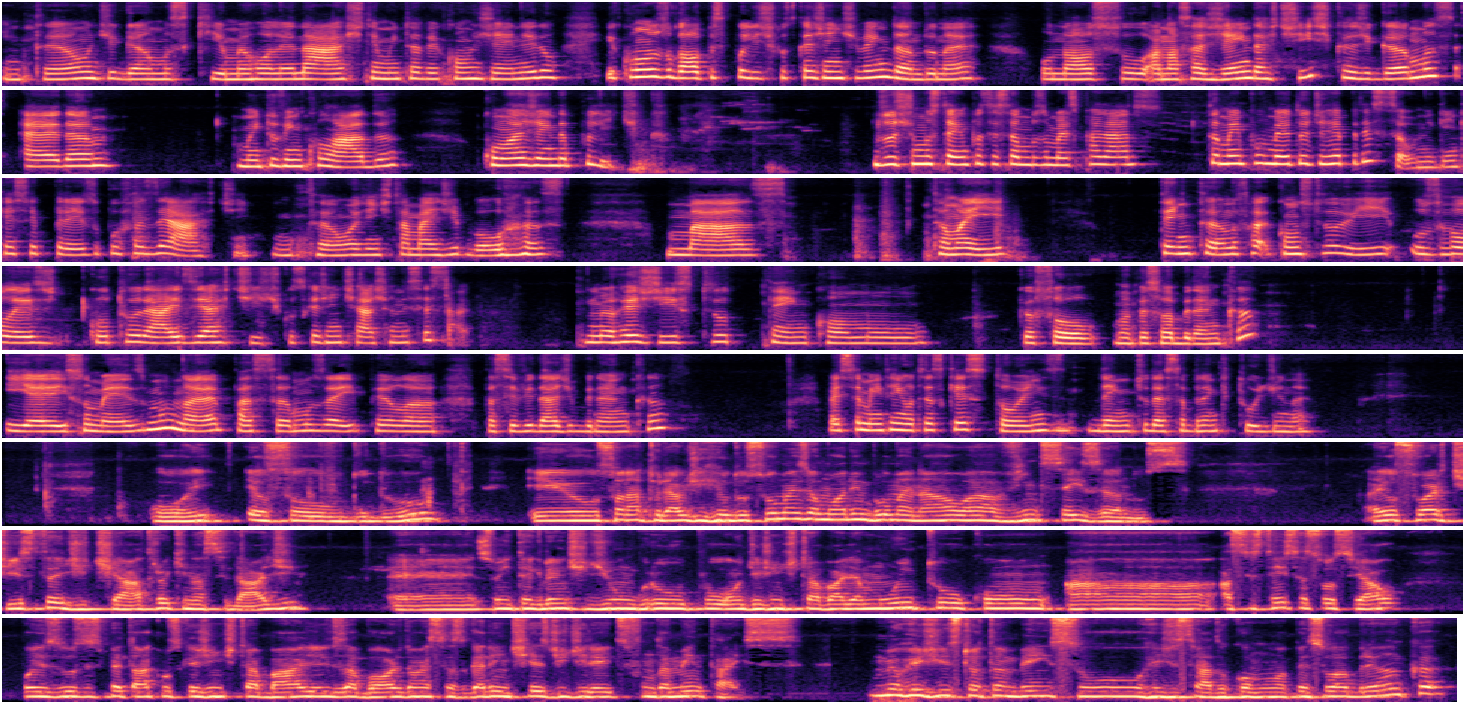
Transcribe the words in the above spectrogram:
Então, digamos que o meu rolê na arte tem muito a ver com gênero e com os golpes políticos que a gente vem dando, né? O nosso, a nossa agenda artística, digamos, era muito vinculada com a agenda política. Nos últimos tempos estamos mais parados também por medo de repressão. Ninguém quer ser preso por fazer arte. Então a gente está mais de boas, mas estamos aí tentando construir os rolês culturais e artísticos que a gente acha necessário. No meu registro tem como que eu sou uma pessoa branca, e é isso mesmo, né? Passamos aí pela passividade branca, mas também tem outras questões dentro dessa branquitude, né? Oi, eu sou o Dudu, eu sou natural de Rio do Sul, mas eu moro em Blumenau há 26 anos. Eu sou artista de teatro aqui na cidade. É, sou integrante de um grupo onde a gente trabalha muito com a assistência social, pois os espetáculos que a gente trabalha eles abordam essas garantias de direitos fundamentais. O meu registro eu também sou registrado como uma pessoa branca.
